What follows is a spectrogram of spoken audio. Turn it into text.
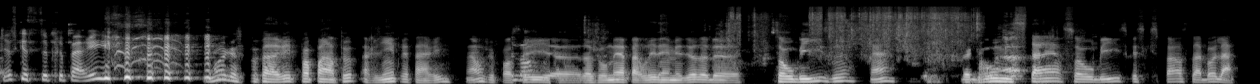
qu'est-ce que tu t'es préparé? Moi, que je préparé, pas pantoute, rien préparé. Non, j'ai passé Bon. euh, la journée à parler dans les médias là, de Sobeys, là, hein? Le gros Ah. mystère Sobeys. Qu'est-ce qui se passe là-bas? La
